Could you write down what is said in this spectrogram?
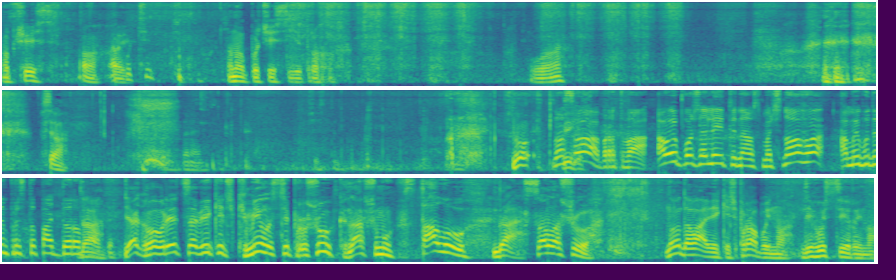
обчисть. О, А хай. почисть. А ну почисть її трохи. О. Все. Ну, Ну що, братва, а ви пожалійте нам смачного, а ми будемо приступати до Да. роботи. Як говориться, Вікіч, к милості прошу к нашому Сталу. Да, салашу. Ну давай, Вікіч, пробуй, ну, дегустируй, ну.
